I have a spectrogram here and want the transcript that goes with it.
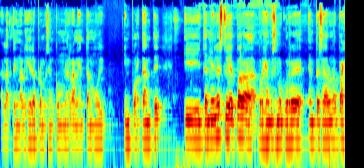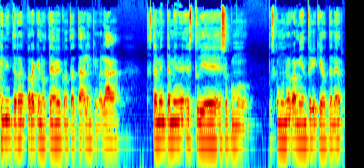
a la tecnología y la promoción como una herramienta muy importante y también lo estudié para, por ejemplo, se me ocurre empezar una página de internet para que no tenga que contratar a alguien que me la haga. Entonces también, también estudié eso como, pues como una herramienta que quiero tener.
